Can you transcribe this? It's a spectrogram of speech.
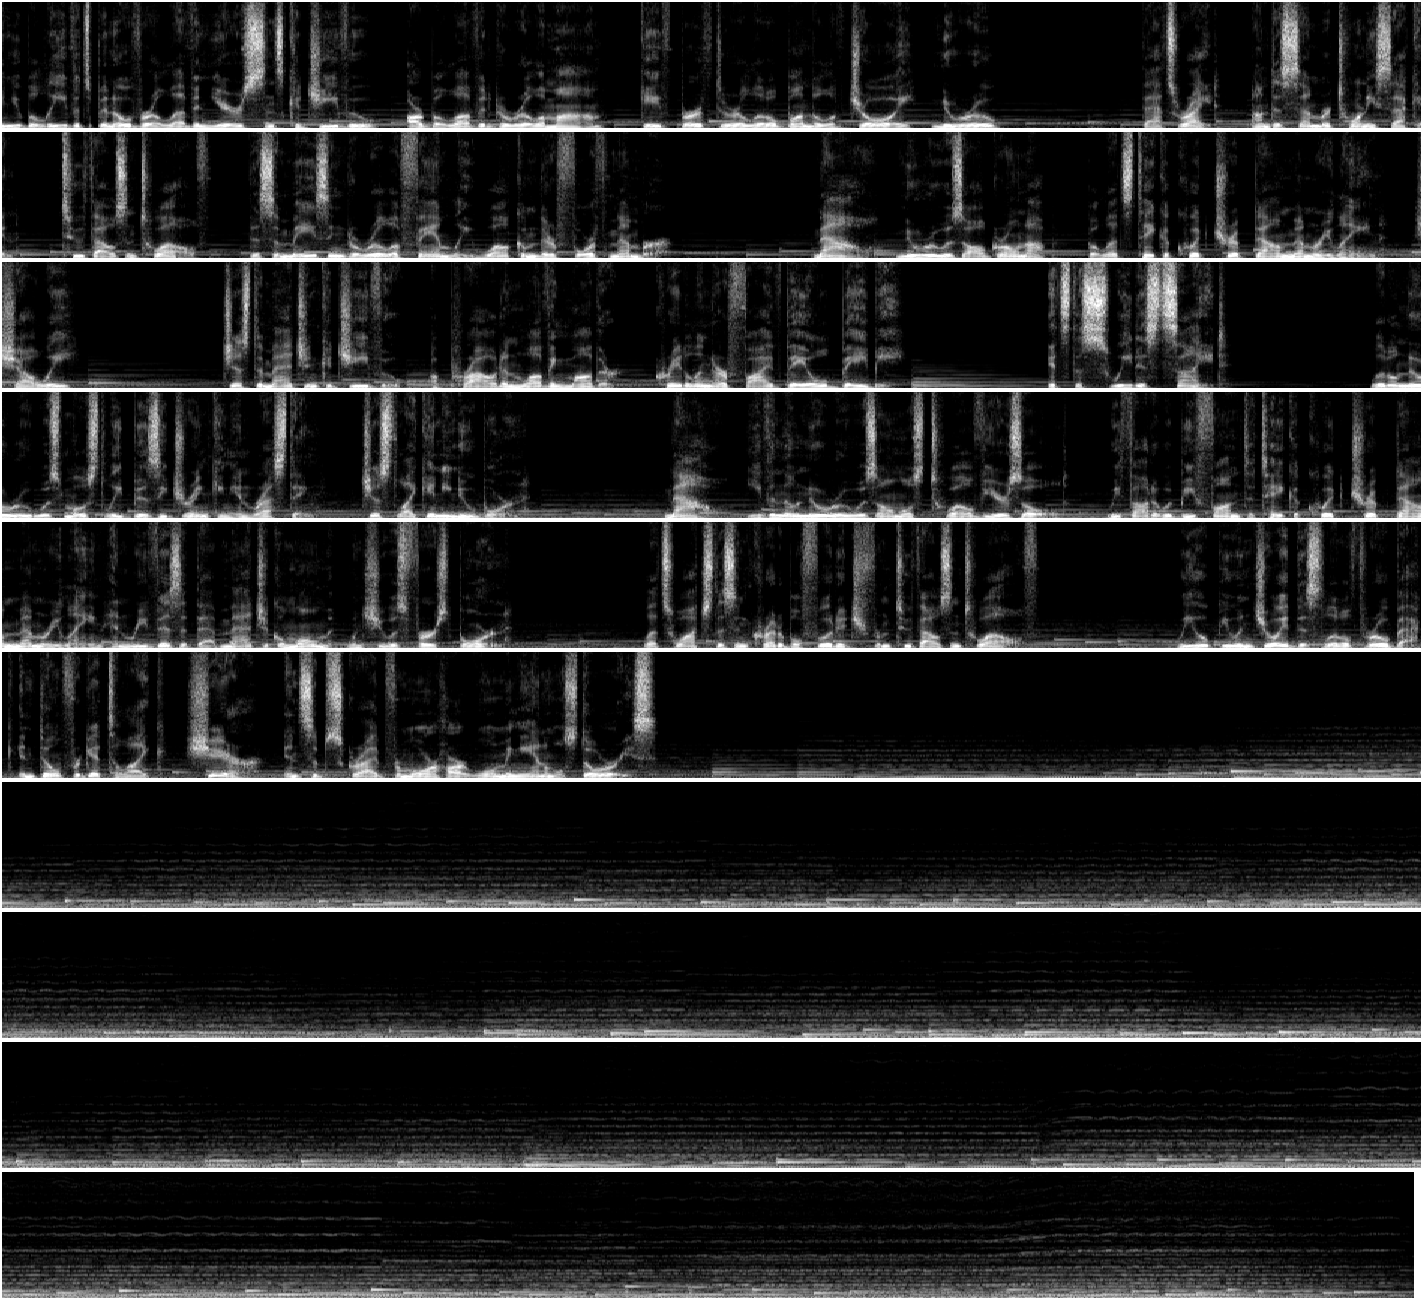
Can you believe it's been over 11 years since Kijivu, our beloved gorilla mom, gave birth to her little bundle of joy, Nuru? That's right, on December 22, 2012, this amazing gorilla family welcomed their fourth member. Now, Nuru is all grown up, but let's take a quick trip down memory lane, shall we? Just imagine Kijivu, a proud and loving mother, cradling her five-day-old baby. It's the sweetest sight. Little Nuru was mostly busy drinking and resting, just like any newborn. Now, even though Nuru was almost 12 years old, we thought it would be fun to take a quick trip down memory lane and revisit that magical moment when she was first born. Let's watch this incredible footage from 2012. We hope you enjoyed this little throwback and don't forget to like, share, and subscribe for more heartwarming animal stories.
